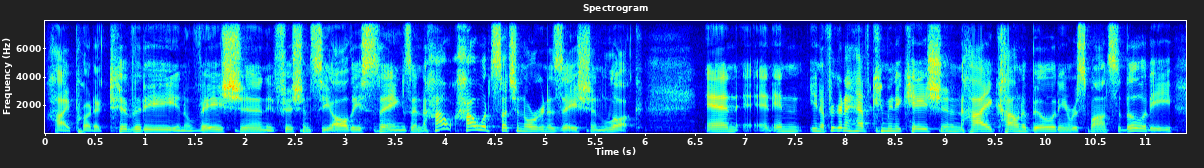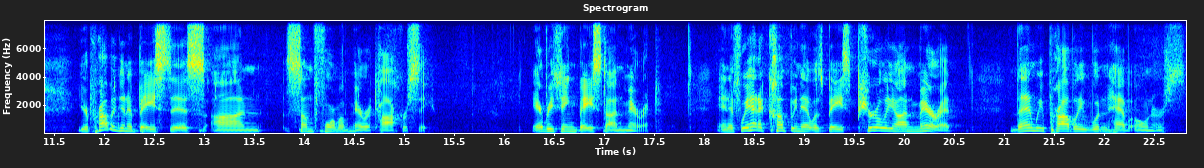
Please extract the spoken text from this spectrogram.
high productivity, innovation, efficiency, all these things. And how how would such an organization look? And and, and you know, if you're going to have communication, high accountability, and responsibility, you're probably going to base this on some form of meritocracy. Everything based on merit. And if we had a company that was based purely on merit, then we probably wouldn't have owners,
